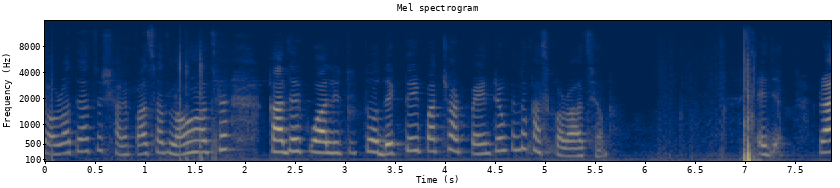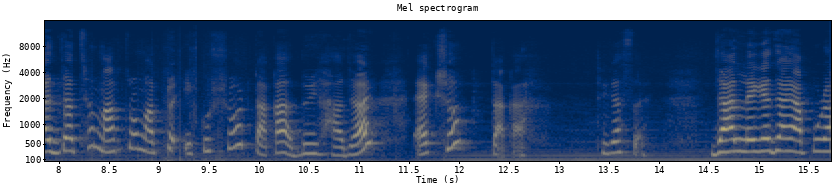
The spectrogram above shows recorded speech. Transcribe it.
চওড়াতে আছে, সাড়ে পাঁচ হাত লং আছে। কাজের কোয়ালিটি তো দেখতেই পাচ্ছ, আর প্যান্টেও কিন্তু কাজ করা আছে। এই যে প্রাইস যাচ্ছে মাত্র মাত্র একুশশো টাকা, দুই হাজার একশো টাকা। ঠিক আছে? যার লেগে যায় আপুরা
